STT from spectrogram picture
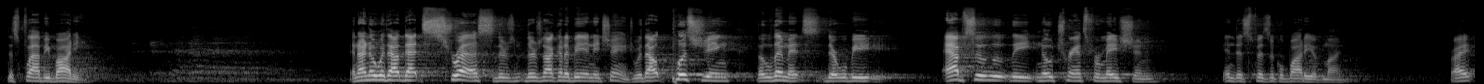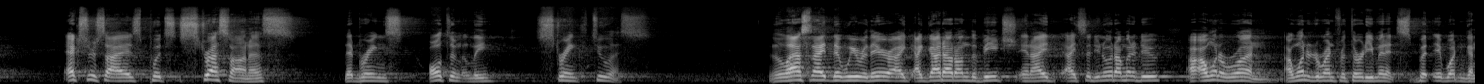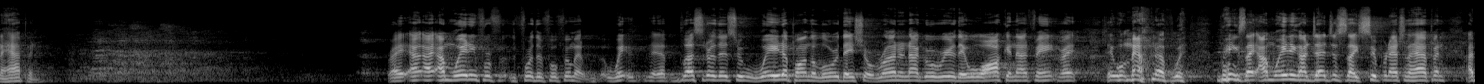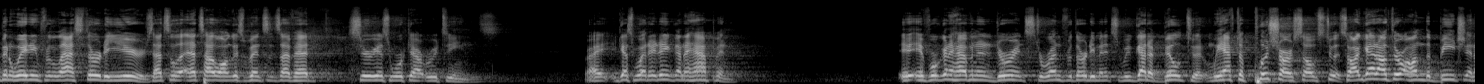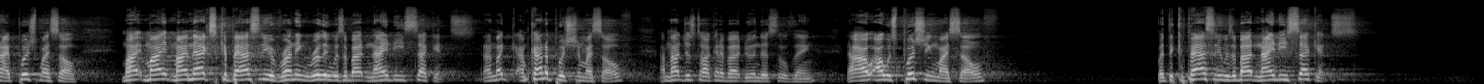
this flabby body. And I know without that stress, there's, there's not going to be any change. Without pushing the limits, there will be absolutely no transformation in this physical body of mine. Right? Exercise puts stress on us that brings ultimately strength to us. The last night that we were there, I, I, got out on the beach and I, I said, you know what I'm going to do? I, I want to run. I wanted to run for 30 minutes, but it wasn't going to happen. right? I, am waiting for, for the fulfillment. Wait, uh, blessed are those who wait upon the Lord. They shall run and not go weary. They will walk and not faint, right? They will mount up with wings. Like I'm waiting on that just like supernatural happen. I've been waiting for the last 30 years. That's, that's how long it's been since I've had serious workout routines, right? Guess what? It ain't going to happen. If we're going to have an endurance to run for 30 minutes, we've got to build to it. We have to push ourselves to it. So I got out there on the beach and I pushed myself. My, my, my max capacity of running really was about 90 seconds. And I'm, like, I'm kind of pushing myself. I'm not just talking about doing this little thing. Now, I, I was pushing myself, but the capacity was about 90 seconds.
